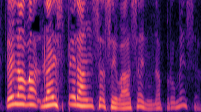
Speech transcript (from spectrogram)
Entonces la, la esperanza se basa en una promesa.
